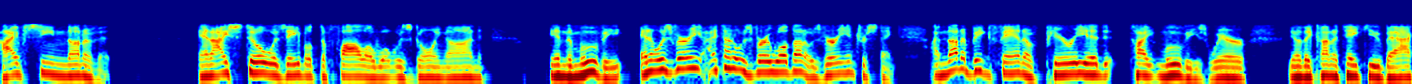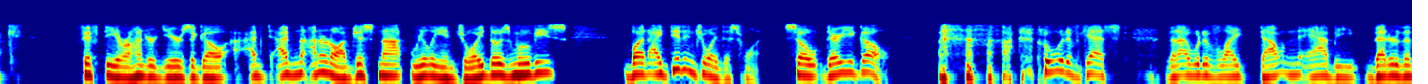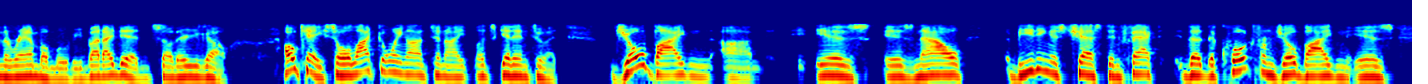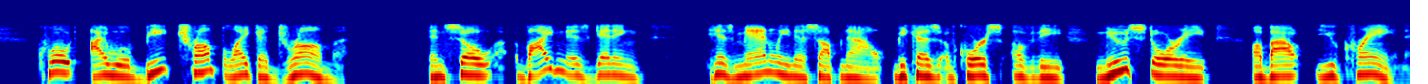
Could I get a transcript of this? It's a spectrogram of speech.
I've seen none of it. And I still was able to follow what was going on in the movie. And it was very, I thought it was very well done. It was very interesting. I'm not a big fan of period type movies where, you know, they kind of take you back 50 or 100 years ago. I'm not, I don't know. I've just not really enjoyed those movies, but I did enjoy this one. So there you go. Who would have guessed that I would have liked Downton Abbey better than the Rambo movie? But I did. So there you go. Okay, so a lot going on tonight. Let's get into it. Joe Biden um, is is now beating his chest. In fact, the the quote from Joe Biden is, "quote I will beat Trump like a drum," and so uh, Biden is getting his manliness up now because, of course, of the news story about Ukraine.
